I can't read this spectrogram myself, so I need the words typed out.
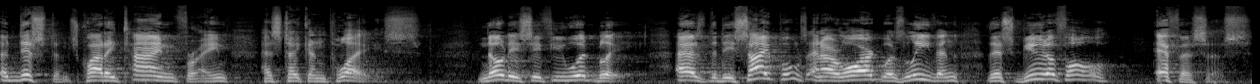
a distance, quite a time frame has taken place. Notice, if you would believe, as the disciples and our Lord was leaving this beautiful edifice.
